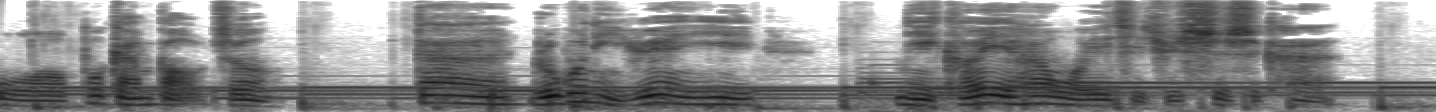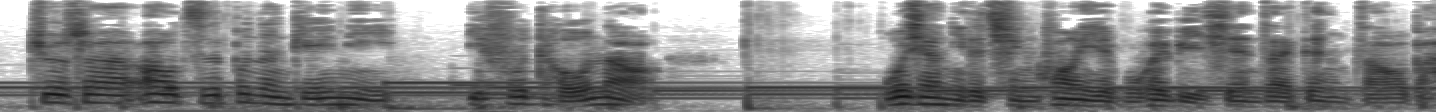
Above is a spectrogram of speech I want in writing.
我不敢保证，但如果你愿意，你可以和我一起去试试看。就算奥兹不能给你一副头脑，我想你的情况也不会比现在更糟吧。”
